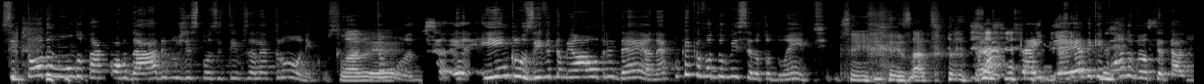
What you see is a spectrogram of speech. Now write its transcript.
Se todo mundo está acordado e nos dispositivos eletrônicos. Claro, então, é. E, inclusive, também é uma outra ideia, né? Por que, que eu vou dormir cedo? Eu estou doente? Sim, exato. Né? A ideia de que quando você está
